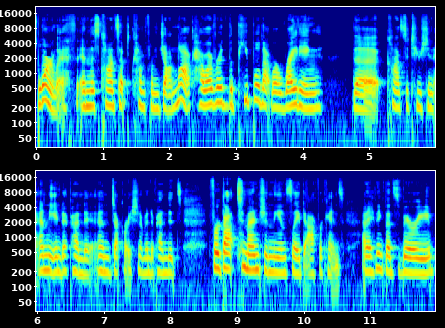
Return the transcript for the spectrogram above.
born with, and this concept come from John Locke. However, the people that were writing the Constitution and the Independent and Declaration of Independence forgot to mention the enslaved Africans, and I think that's very,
